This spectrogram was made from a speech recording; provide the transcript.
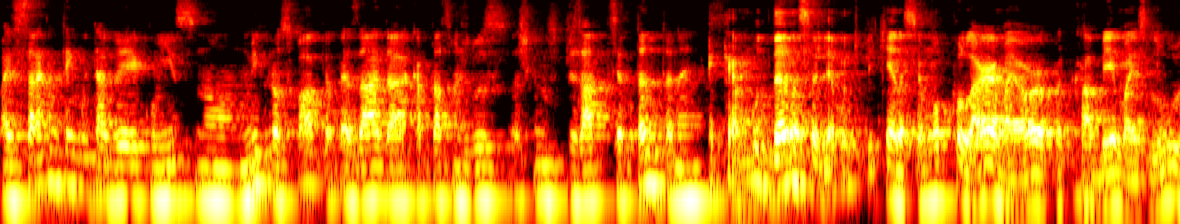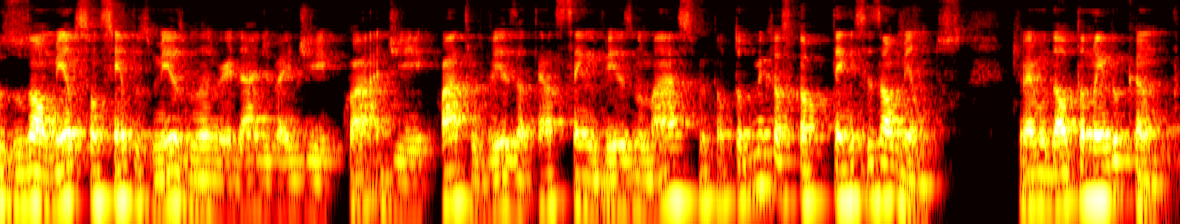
mas será que tem muito a ver com isso no, microscópio? Apesar da captação de luz, acho que não precisava ser tanta, né? É que a mudança ali é muito pequena, assim, um ocular maior para caber mais luz, os aumentos são sempre os mesmos, na verdade, vai de 4, de vezes até as 100 vezes no máximo, então todo microscópio tem esses aumentos, que vai mudar o tamanho do campo.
